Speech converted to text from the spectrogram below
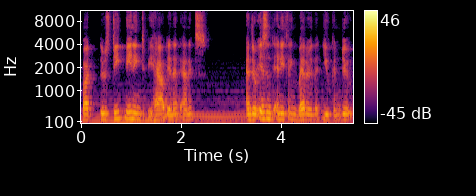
But there's deep meaning to be had in it, and it's and there isn't anything better that you can do.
